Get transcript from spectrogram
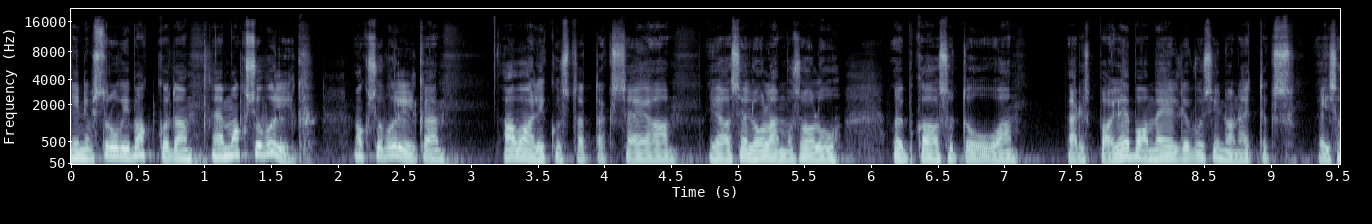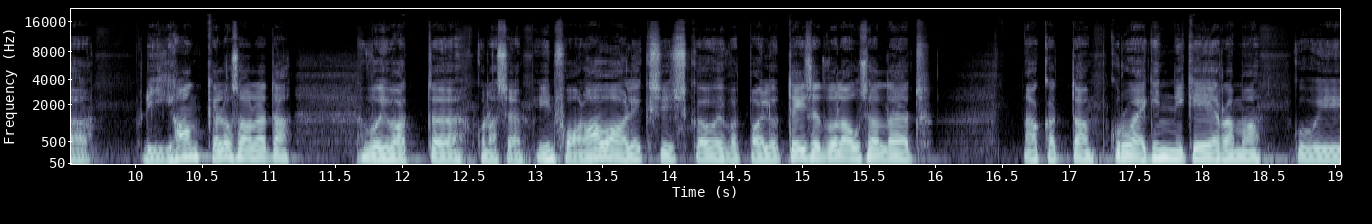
inimestele huvi pakkuda, maksuvõlg, maksuvõlg avalikustatakse ja, ja selle olemasolu võib kaasa tuua päris palju ebameeldivusi, no näiteks ei saa riigihankel osaleda. Võivad, kuna see info on avalik, siis ka võivad paljud teised võlausaldajad hakata kruve kinni keerama, kui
